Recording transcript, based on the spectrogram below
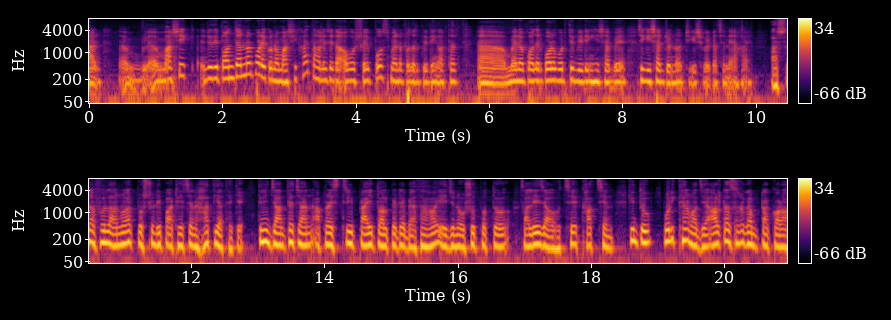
আর মাসিক, যদি পঞ্চান্নর পরে কোনো মাসিক হয়, তাহলে সেটা অবশ্যই পোস্ট মেনোপজাল ব্লিডিং অর্থাৎ মেনোপজের পরবর্তী ব্লিডিং হিসাবে চিকিৎসার জন্য চিকিৎসকের কাছে নেওয়া হয়। আশরাফুল আনোয়ার প্রশ্নটি পাঠিয়েছেন হাতিয়া থেকে। তিনি জানতে চান, আপনার স্ত্রী প্রায় তলপেটে ব্যথা হয়, এই জন্য ওষুধপত্র চালিয়ে যাওয়া হচ্ছে, খাচ্ছেন। কিন্তু পরীক্ষার মাঝে আলট্রাসোনোগ্রামটা করা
